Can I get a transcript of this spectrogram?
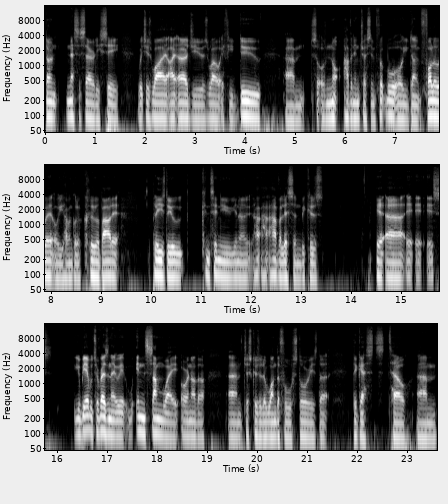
don't necessarily see. Which is why I urge you as well, if you do um, sort of not have an interest in football or you don't follow it or you haven't got a clue about it, please do continue. You know, ha- have a listen because it, uh, it, it's you'll be able to resonate with it in some way or another, um, just because of the wonderful stories that the guests tell. Um,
